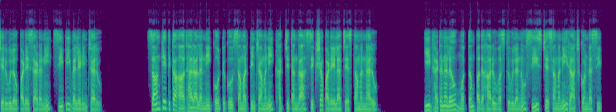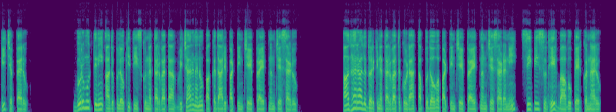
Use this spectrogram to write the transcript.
చెరువులో పడేశాడని సిపి వెల్లడించారు. సాంకేతిక ఆధారాలన్నీ కోర్టుకు సమర్పించామని ఖచ్చితంగా శిక్ష పడేలా చేస్తామన్నారు. ఈ ఘటనలో మొత్తం పదహారు వస్తువులను సీజ్ చేశామని రాచకొండ సిపి చెప్పారు. గురుమూర్తిని అదుపులోకి తీసుకున్న తర్వాత విచారణను పక్కదారి పట్టించే ప్రయత్నం చేశాడు. ఆధారాలు దొరికిన తర్వాత కూడా తప్పుదోవ పట్టించే ప్రయత్నం చేశాడని సిపి సుధీర్ బాబు పేర్కొన్నారు.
